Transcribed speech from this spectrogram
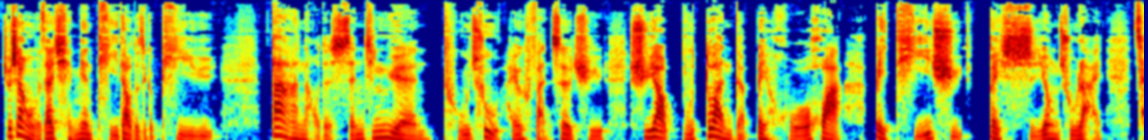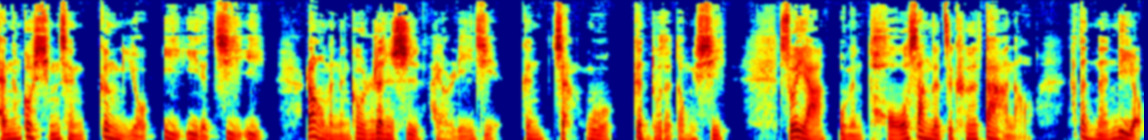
就像我在前面提到的这个譬喻。大脑的神经元、突触还有反射区，需要不断的被活化、被提取、被使用出来，才能够形成更有意义的记忆，让我们能够认识、还有理解跟掌握更多的东西。所以啊，我们头上的这颗大脑，它的能力哦，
